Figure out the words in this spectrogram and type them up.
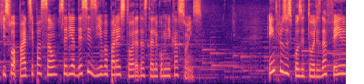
que sua participação seria decisiva para a história das telecomunicações. Entre os expositores da feira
